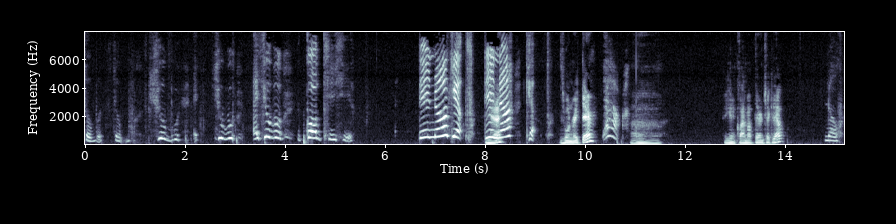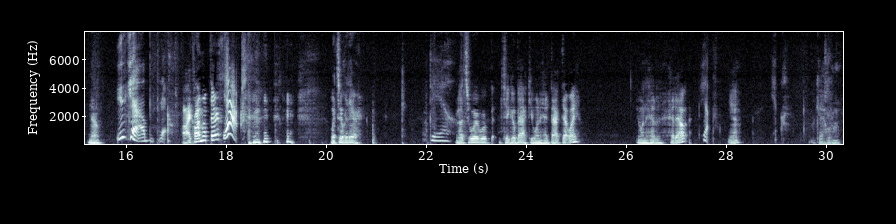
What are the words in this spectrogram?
super, super, super, super, super cookie here. Dinner kip, dinner Yeah? kip. There's one right there? Yeah. Oh. Are you going to climb up there and check it out? No, No. you can't up there. I climb up there? Yeah. What's over there? Yeah. That's where we're to go back. You want to head back that way? You want to head head out? Yeah. Yeah? Okay, hold on.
